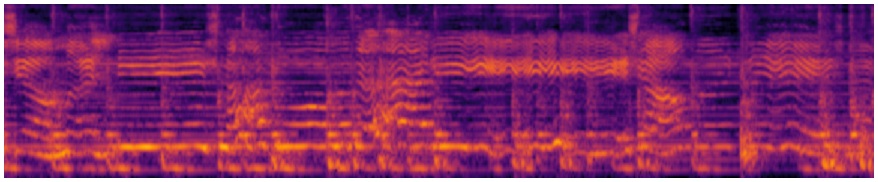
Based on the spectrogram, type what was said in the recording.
श्यानिष्णा हरि श्याम निष्णोरि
